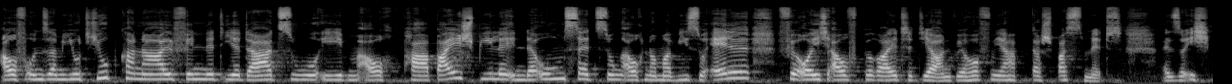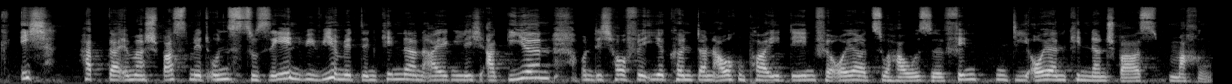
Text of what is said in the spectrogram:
Auf unserem YouTube-Kanal findet ihr dazu eben auch paar Beispiele in der Umsetzung, auch nochmal visuell für euch aufbereitet. Ja, und wir hoffen, ihr habt da Spaß mit. Also ich, ich habe da immer Spaß mit uns zu sehen, wie wir mit den Kindern eigentlich agieren. Und ich hoffe, ihr könnt dann auch ein paar Ideen für euer Zuhause finden, die euren Kindern Spaß machen.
